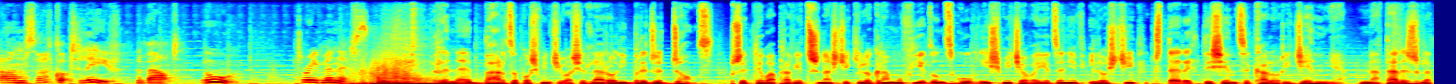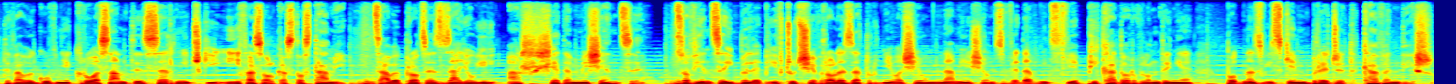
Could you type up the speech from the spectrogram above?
Um, so I've got to leave about, ooh, three minutes. Bardzo poświęciła się dla roli Bridget Jones. Przytyła prawie 13 kg, jedząc głównie śmieciowe jedzenie w ilości 4000 kalorii dziennie. Na talerz wlatywały głównie croissanty, serniczki i fasolka z tostami. Cały proces zajął jej aż 7 miesięcy. Co więcej, by lepiej wczuć się w rolę, zatrudniła się na miesiąc w wydawnictwie Picador w Londynie pod nazwiskiem Bridget Cavendish.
